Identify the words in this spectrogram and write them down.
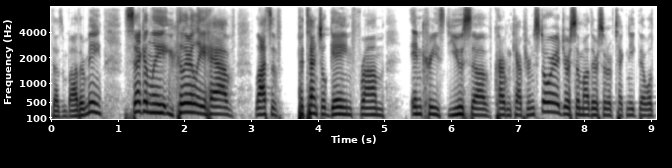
doesn't bother me. Secondly, you clearly have lots of potential gain from increased use of carbon capture and storage or some other sort of technique that will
